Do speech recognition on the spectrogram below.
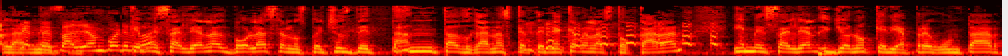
La ¿Que te salían por Que me salían las bolas en los pechos de tantas ganas que tenía que me las tocaran y me salían y yo no quería preguntar.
